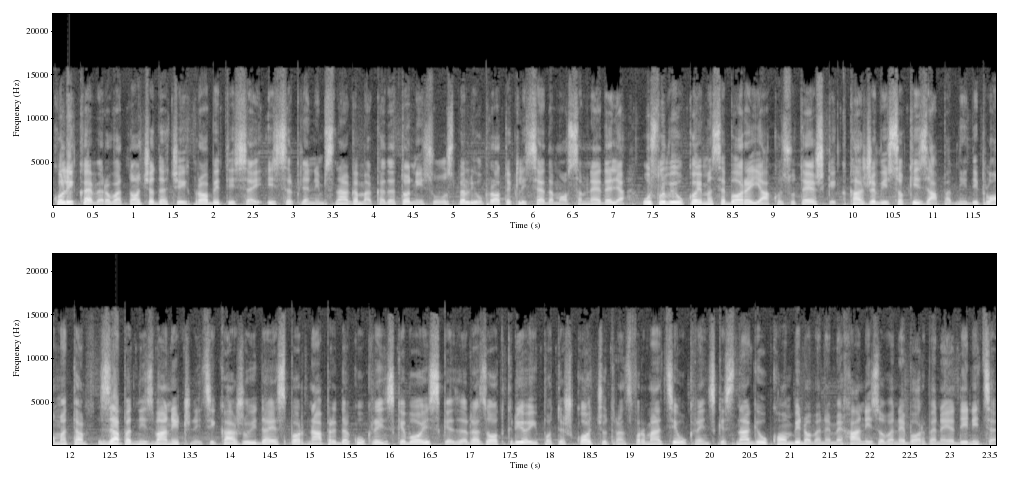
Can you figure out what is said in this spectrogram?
kolika je verovatnoća da će ih probiti sa iscrpljenim snagama kada to nisu uspeli u protekli 7-8 nedelja. Uslovi u kojima se bore jako su teški, kaže visoki zapadni diplomata. Zapadni zvaničnici kažu i da je spor napredak ukrajinske vojske razotkrio i poteškoću transformacije ukrajinske snage u kombinovane mehanizovane borbene jedinice.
